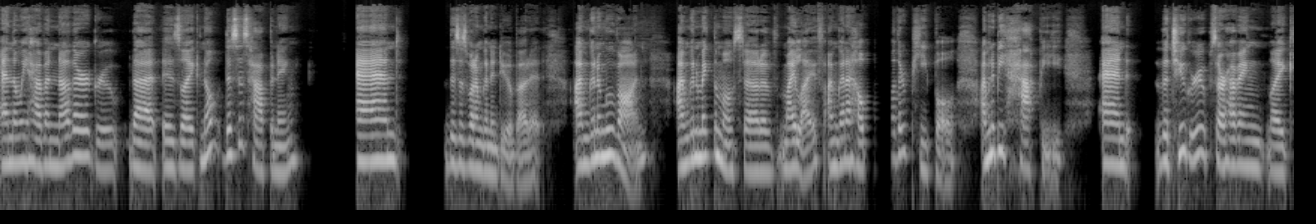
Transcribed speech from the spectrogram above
And then we have another group that is like, no, this is happening. And this is what I'm going to do about it. I'm going to move on. I'm going to make the most out of my life. I'm going to help other people. I'm going to be happy. And the two groups are having like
